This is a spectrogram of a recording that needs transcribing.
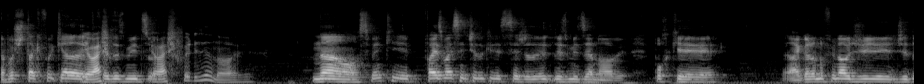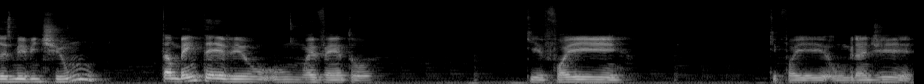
eu vou chutar que foi, que era, eu acho, foi 2018. Eu acho que foi 19. Não, se bem que faz mais sentido que seja 2019, porque agora no final de, de 2021 também teve um evento que foi que foi um grande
